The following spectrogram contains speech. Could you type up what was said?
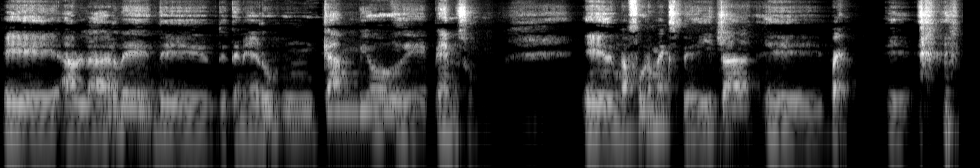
eh, hablar de, de, de, tener un, cambio de pensum eh, de una forma expedita, eh, bueno,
